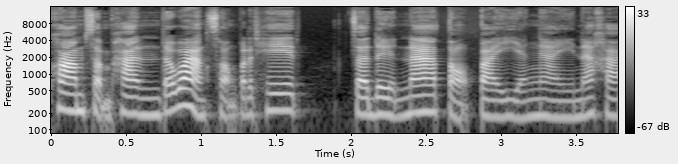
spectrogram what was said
ความสัมพันธ์ระหว่างสองประเทศจะเดินหน้าต่อไปยังไงนะคะ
